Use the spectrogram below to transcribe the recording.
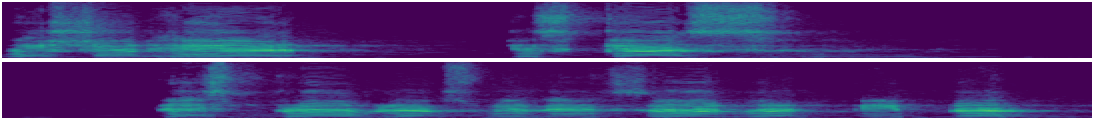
we should here discuss these problems with the third world people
